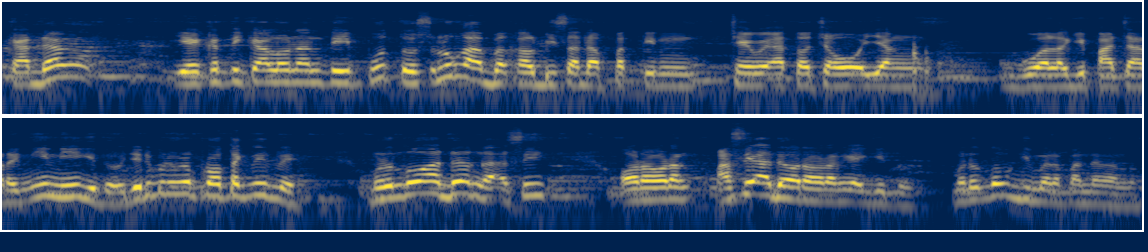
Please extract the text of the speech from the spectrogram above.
kadang ya ketika lo nanti putus lo nggak bakal bisa dapetin cewek atau cowok yang gue lagi pacarin ini gitu. Jadi benar-benar protektif deh. Menurut lo ada nggak sih orang-orang pasti ada orang-orang kayak gitu. Menurut lo gimana pandangan lo?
